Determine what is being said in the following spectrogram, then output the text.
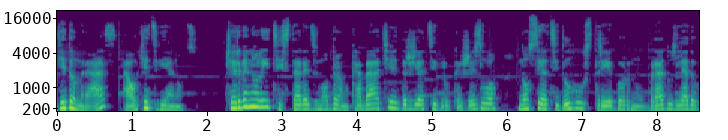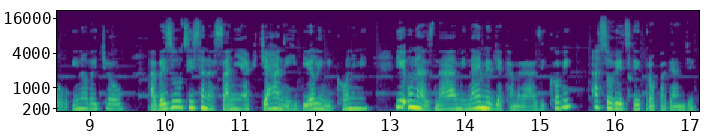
Dedo Mráz a otec Vianoc. Červenolíci starec v modrom kabáte, držiaci v ruke žezlo, nosiaci dlhú striebornú bradu s ľadovou inoveťou a vezúci sa na saniach ťahaných bielými koňmi je u nás známy najmä vďaka Mrázikovi a sovietskej propagande.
